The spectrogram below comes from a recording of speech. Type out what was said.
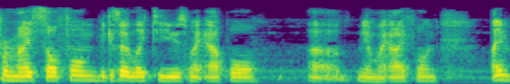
for my cell phone, because I like to use my Apple, uh, you know, my iPhone, I'm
